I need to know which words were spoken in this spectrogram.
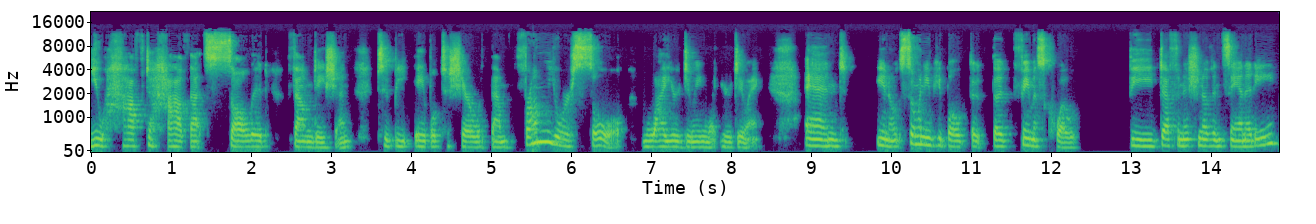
you have to have that solid foundation to be able to share with them from your soul why you're doing what you're doing. And you know, so many people, the, the famous quote, the definition of insanity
